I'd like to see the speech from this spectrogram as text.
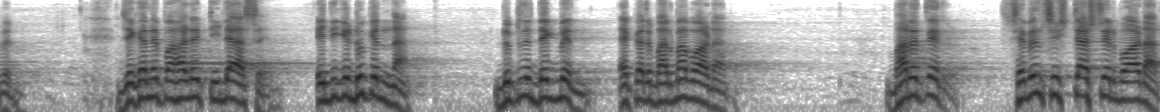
বাঁচবেন যেখানে পাহাড়ের টিলা আছে, এদিকে ঢুকেন না। ঢুকলে দেখবেন একবারে বার্মা বর্ডার ভারতের সেভেন সিস্টার্সের বর্ডার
